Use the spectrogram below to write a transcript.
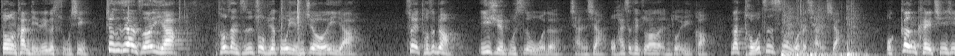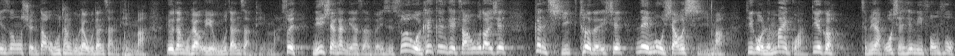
中文抗体的一个属性，就是这样子而已啊。投资长只是做比较多研究而已啊。所以投资表医学不是我的强项，我还是可以做到很多预告。那投资是我的强项，我更可以轻轻松松选到五档股票五档涨停嘛，六档股票也五档涨停嘛。所以你想想看你要怎样分析，所以我可以更可以掌握到一些更奇特的一些内幕消息嘛。第一个我人脉广，第二个怎么样？我想象力丰富，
